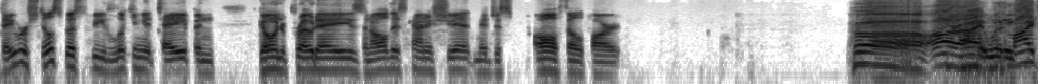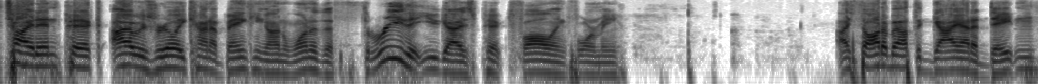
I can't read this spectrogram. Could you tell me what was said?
they were still supposed to be looking at tape and going to pro days and all this kind of shit, and it just all fell apart. Oh, all right. With my tight end pick, I was really kind of banking on one of the three that you guys picked falling for me. I thought about the guy out of Dayton,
